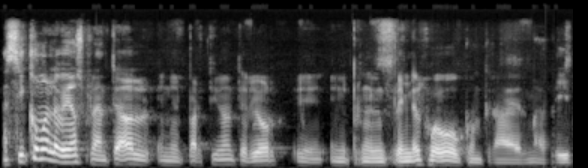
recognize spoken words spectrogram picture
así como lo habíamos planteado en el partido anterior, eh, en, el, primer juego contra el Madrid,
